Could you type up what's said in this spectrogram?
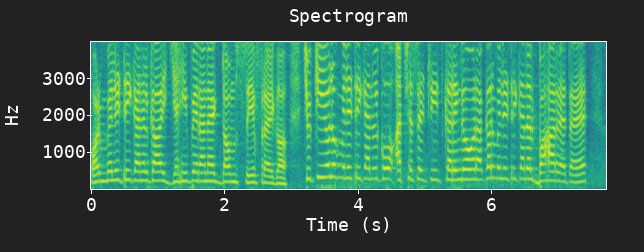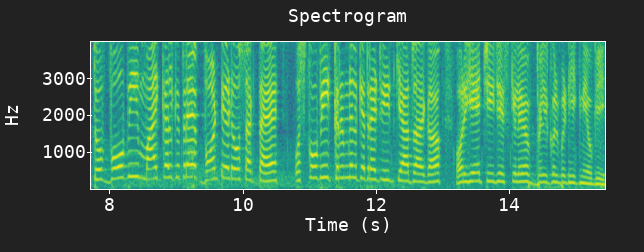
और मिलिट्री कैनल का यहीं पे रहना एकदम सेफ़ रहेगा। क्योंकि ये लोग मिलिट्री कैनल को अच्छे से ट्रीट करेंगे और अगर मिलिट्री कैनल बाहर रहता है तो वो भी माइकल की तरह वॉन्टेड हो सकता है। उसको भी क्रिमिनल की तरह ट्रीट किया जाएगा और ये चीज़ इसके लिए बिल्कुल भी ठीक नहीं होगी।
